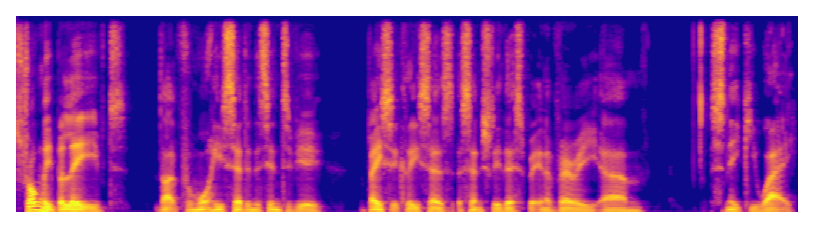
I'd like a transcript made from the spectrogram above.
strongly believed, like from what he said in this interview, basically says essentially this, but in a very um, sneaky way.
